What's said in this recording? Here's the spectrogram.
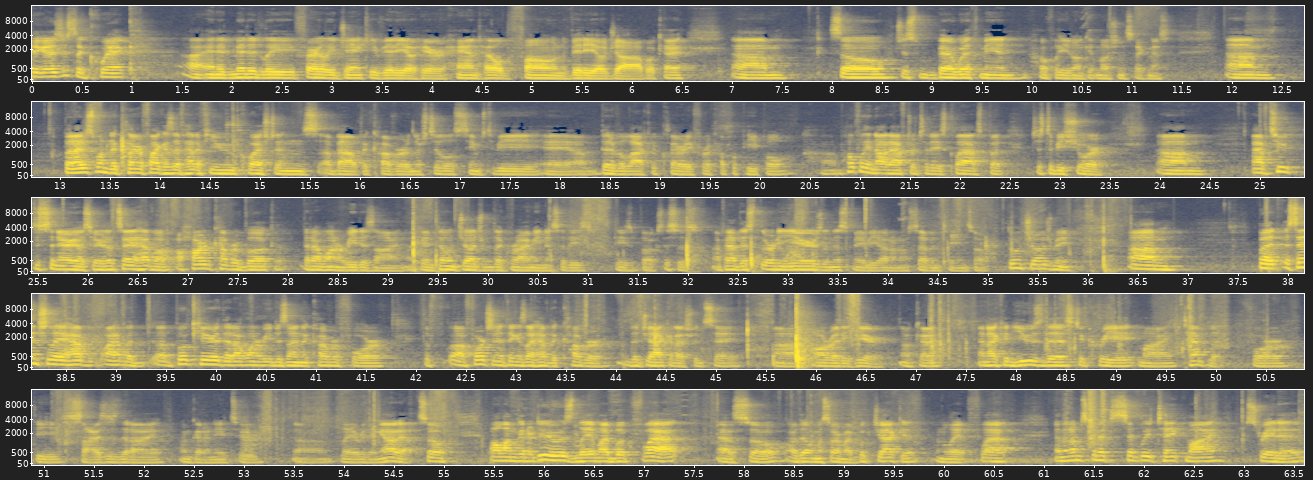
Okay guys, just a quick uh, and admittedly fairly janky video here, handheld phone video job, okay? Um, so just bear with me and hopefully you don't get motion sickness. Um, but I just wanted to clarify because I've had a few questions about the cover and there still seems to be a, a bit of a lack of clarity for a couple people. Um, hopefully not after today's class, but just to be sure. Um, I have two scenarios here. Let's say I have a, a hardcover book that I want to redesign. Okay, don't judge the griminess of these these books. This is I've had this 30 years, and this maybe I don't know 17. So don't judge me. Um, but essentially, I have I have a, a, book here that I want to redesign the cover for. The uh, fortunate thing is I have the cover, the jacket, I should say, uh, already here. Okay, and I could use this to create my template for the sizes that I am going to need to uh, lay everything out at. So all I'm going to do is lay my book flat as so, or I'm sorry, my book jacket, and lay it flat. And then I'm just going to simply take my straight edge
